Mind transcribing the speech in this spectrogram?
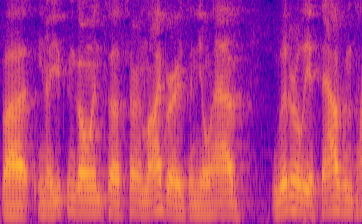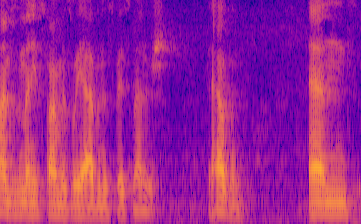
but, you know, you can go into certain libraries and you'll have literally a thousand times as many Sfarim as we have in this Beis Medrash. Thousand. And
